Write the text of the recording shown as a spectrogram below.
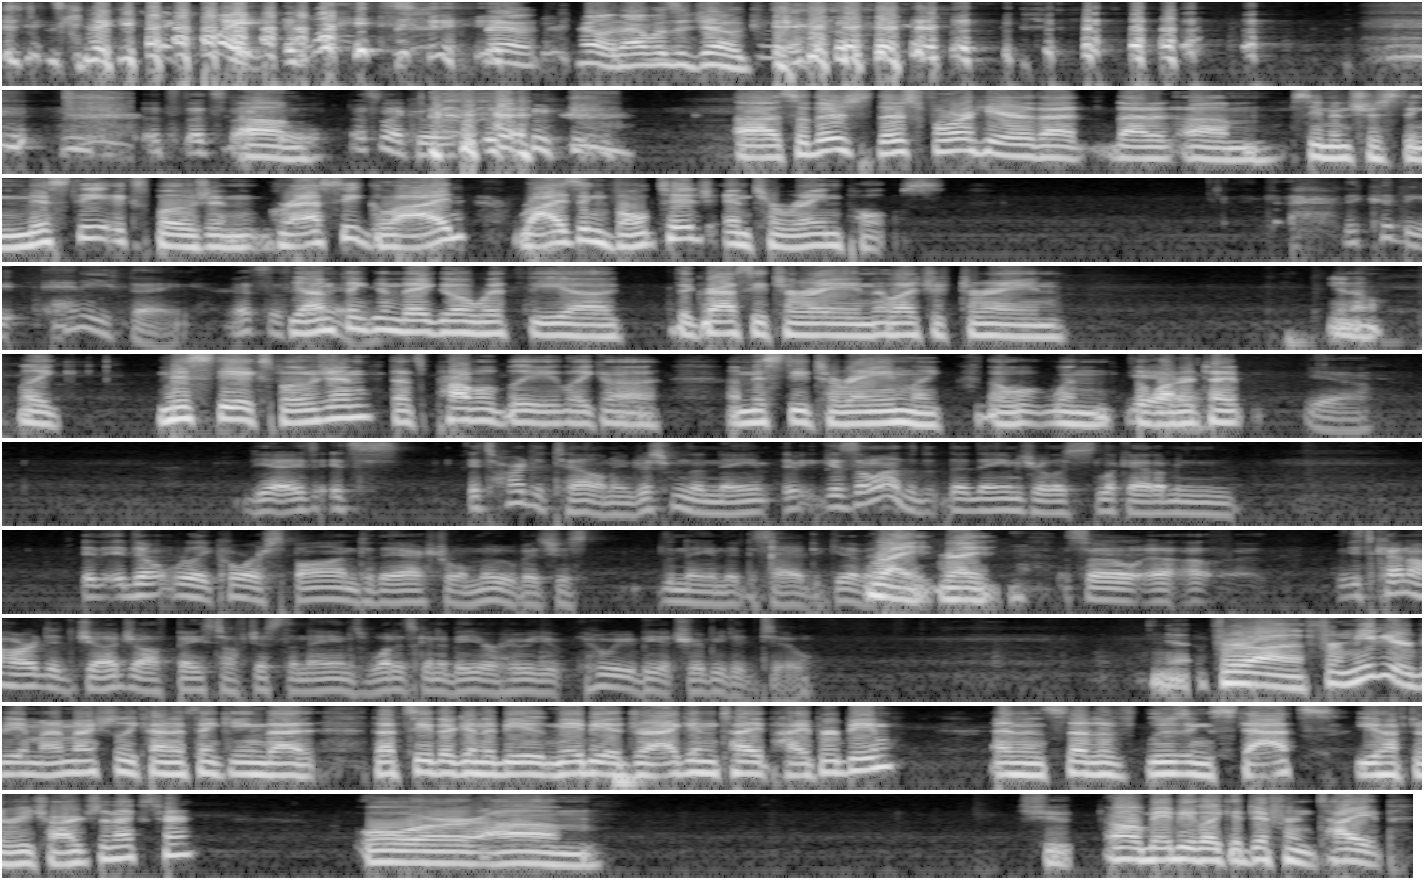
Just kidding. like, wait, what? no, no, that was a joke. that's that's not Um, cool. That's not cool. Uh, so there's there's four here that that um, seem interesting: Misty Explosion, Grassy Glide, Rising Voltage, and Terrain Pulse. they could be anything. That's the Yeah, I'm thinking they go with the uh, the grassy terrain, electric terrain. You know, like Misty Explosion. That's probably like a a misty terrain, like the when the Yeah. water type. Yeah. Yeah, it's it's it's hard to tell. I mean, just from the name, because a lot of the, names you're let's look at. I mean, it, it don't really correspond to the actual move. It's just the name they decided to give it. Right, right. So uh, uh, it's kind of hard to judge off based off just the names what it's going to be or who you who would be attributed to. Yeah. For uh for Meteor Beam, I'm actually kind of thinking that that's either going to be maybe a dragon type Hyper Beam, and instead of losing stats, you have to recharge the next turn, or um. Shoot. Oh, maybe like a different type.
